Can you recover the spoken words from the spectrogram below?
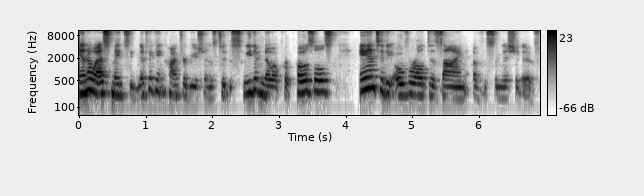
NOS made significant contributions to the suite of NOAA proposals and to the overall design of this initiative.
